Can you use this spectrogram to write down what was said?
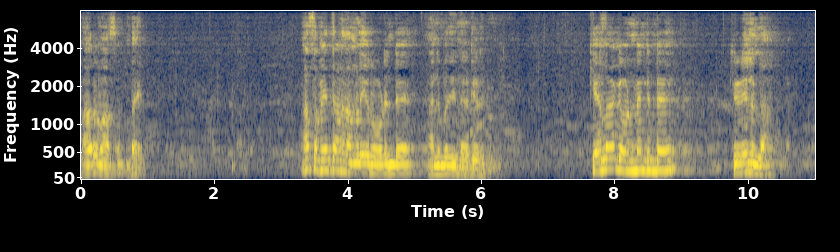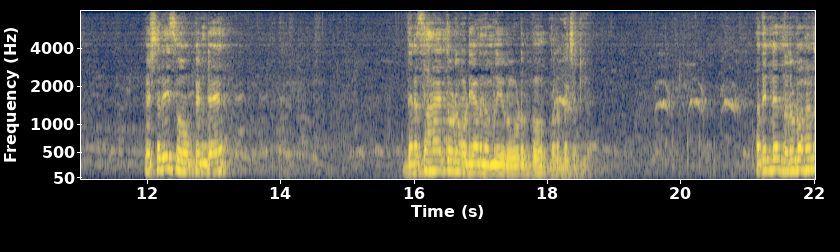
ആറു മാസം ഉണ്ടായിരുന്നു. ആ സമയത്താണ് നമ്മൾ ഈ റോഡിന്റെ അനുമതി നേടിയെടുക്കുന്നത്. കേരള ഗവൺമെന്റിന്റെ കീഴിലുള്ള ഫിഷറീസ് വകുപ്പിന്റെ ധനസഹായത്തോടു കൂടിയാണ് നമ്മൾ ഈ റോഡ് ഇപ്പോൾ നിർമ്മിച്ചിട്ടുള്ളത്. അതിന്റെ നിർവഹണ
